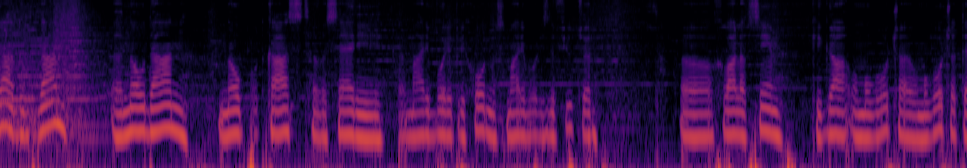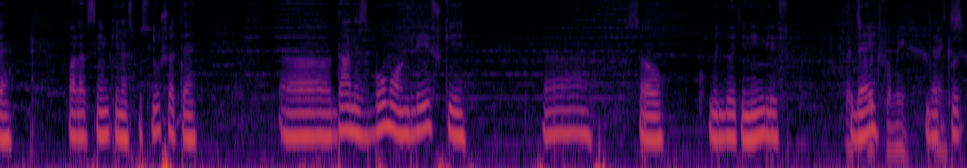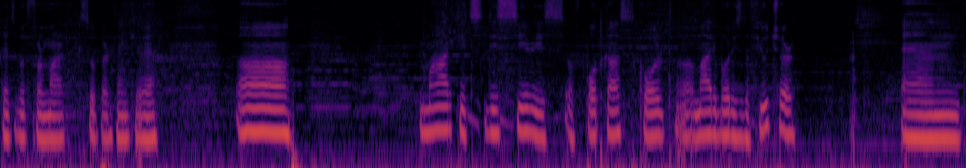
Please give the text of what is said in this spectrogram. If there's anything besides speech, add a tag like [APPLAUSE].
Ja, dober dan, uh, nov dan, nov podcast v seriji uh, Maribor je prihodnost, Maribor is the future. Uh, hvala vsem, ki ga omogočajo, omogočate, hvala vsem, ki nas poslušate. Danes bomo angliški, so we'll do it in English. That's Today? good for me. That's Thanks. good. That's good for Mark. Super. Thank you. Yeah. Uh, Mark, it's this series of podcasts called uh, Maribor is the future, and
